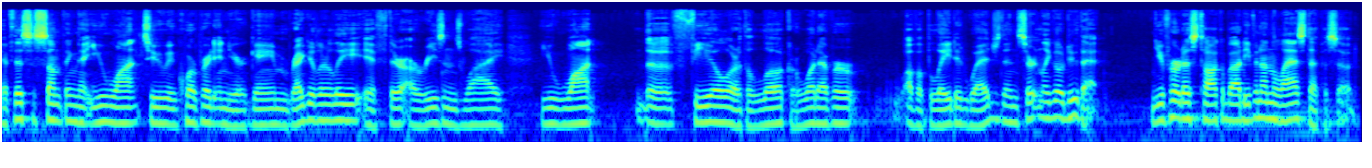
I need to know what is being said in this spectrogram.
If this is something that you want to incorporate into your game regularly, if there are reasons why you want the feel or the look or whatever of a bladed wedge, then certainly go do that. You've heard us talk about even on the last episode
